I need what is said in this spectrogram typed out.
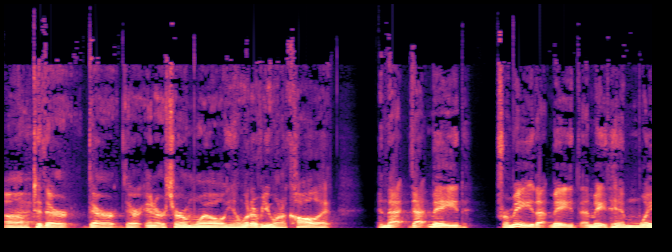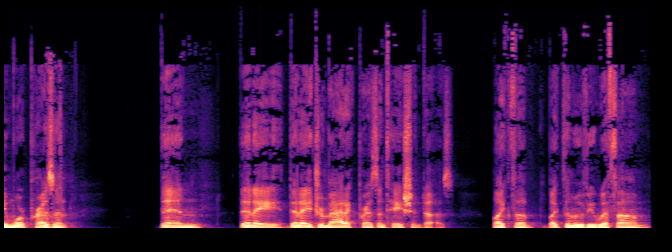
um, to their their their inner turmoil, you know, whatever you want to call it. And that that made for me that made that made him way more present than than a than a dramatic presentation does. Like the like the movie with um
